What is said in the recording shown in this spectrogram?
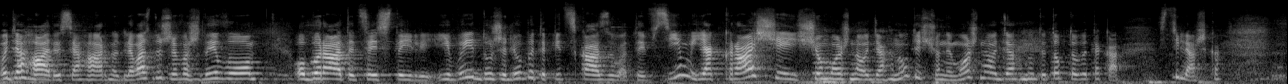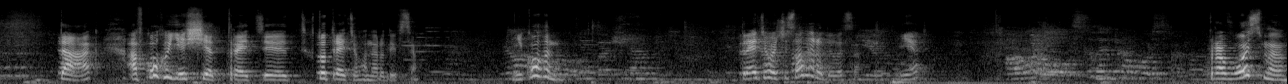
одягатися гарно. Для вас дуже важливо обирати цей стиль. І ви дуже любите підказувати всім, як краще, що можна одягнути, що не можна одягнути. Тобто ви така стіляшка. Так. А в кого є ще третє? Хто третього народився? Нікого? Третього числа народилася? Ні. Про восьме?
